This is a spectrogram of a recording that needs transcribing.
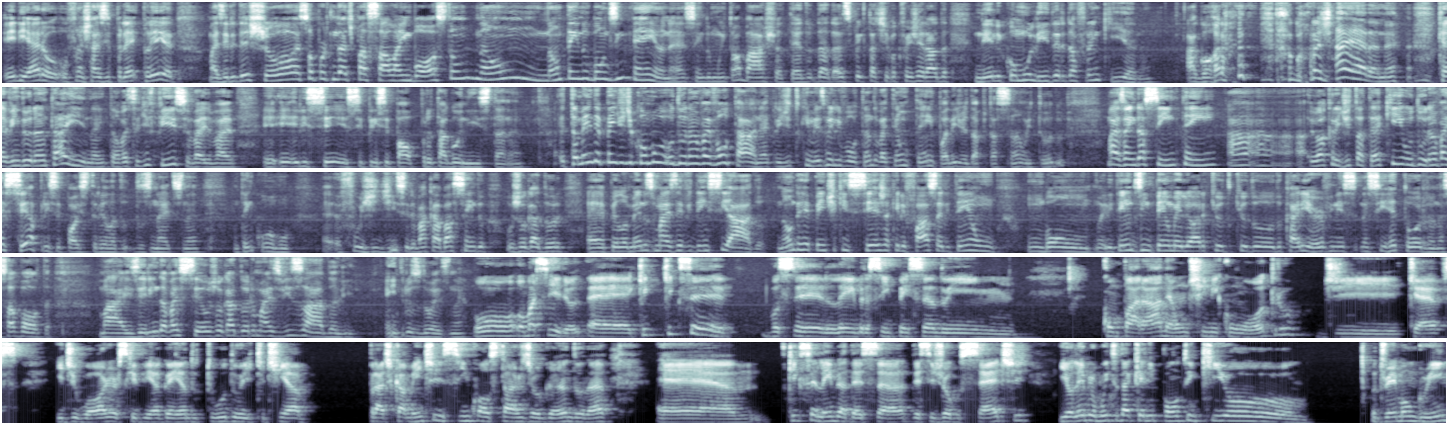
ele era o, o franchise player, mas ele deixou essa oportunidade de passar lá em Boston, não não tendo bom desempenho, né? Sendo muito abaixo até da, da expectativa que foi gerada nele como líder da franquia, né? Agora, agora já era, né? Kevin Durant tá aí, né? Então vai ser difícil vai, vai, ele ser esse principal protagonista, né? Também depende de como o Durant vai voltar, né? Acredito que mesmo ele voltando vai ter um tempo ali de adaptação e tudo. Mas ainda assim tem a, a, a eu acredito até que o Durant vai ser a principal estrela do, dos Nets, né? Não tem como é, fugir disso. Ele vai acabar sendo o jogador é, pelo menos mais evidenciado. Não de repente que seja que ele faça, ele tenha um, um bom. Ele tenha um desempenho melhor que o, que o do, do Kyrie Irving nesse, nesse retorno, nessa volta. Mas ele ainda vai ser o jogador mais visado ali, entre os dois, né? Ô, ô Marcílio, o é, que, que, que você, você lembra, assim, pensando em comparar né, um time com o outro, de Cavs e de Warriors, que vinha ganhando tudo e que tinha praticamente cinco All-Stars jogando, né? É, o que, que você lembra dessa, desse jogo 7? E eu lembro muito daquele ponto em que o, o Draymond Green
